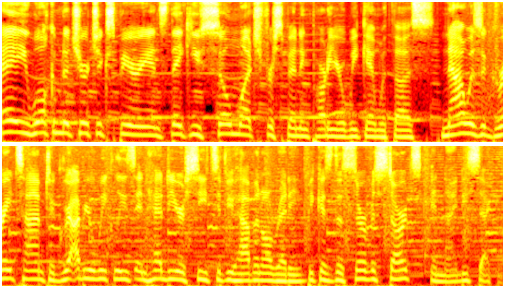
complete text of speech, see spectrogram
Hey, welcome to Church Experience. Thank you so much for spending part of your weekend with us. Now is a great time to grab your weeklies and head to your seats if you haven't already, because the service starts in 90 seconds.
